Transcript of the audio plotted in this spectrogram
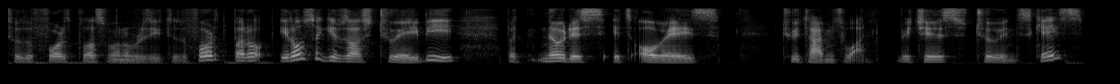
to the fourth plus 1 over z to the fourth, but it also gives us 2ab, but notice it's always 2 times 1, which is 2 in this case,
